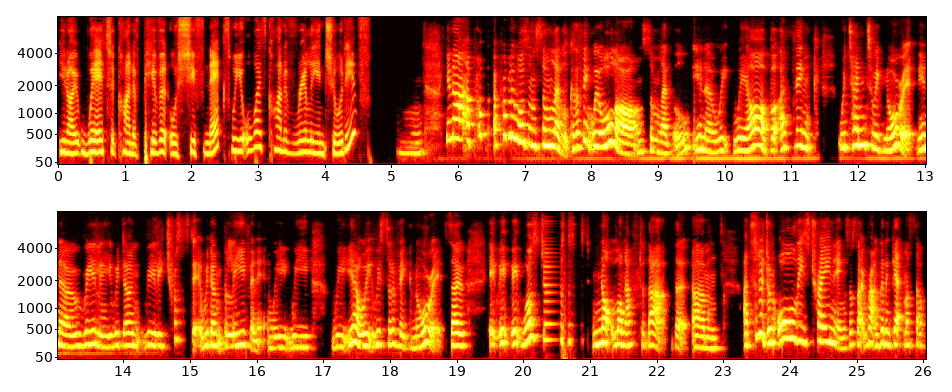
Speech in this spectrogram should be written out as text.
you know, where to kind of pivot or shift next? Were you always kind of really intuitive? Mm. You know, I, I, probably was on some level because I think we all are on some level. You know, we we are, but I think we tend to ignore it. You know, really, we don't really trust it. We don't believe in it, and we we we yeah, we, we sort of ignore it. So it, it, it was just not long after that that um I'd sort of done all these trainings. I was like, right, I'm going to get myself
